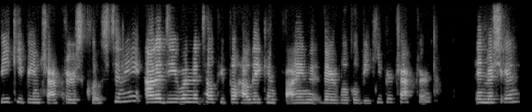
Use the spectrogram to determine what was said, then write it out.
beekeeping chapters close to me? Anna, do you want to tell people how they can find their local beekeeper chapter in Michigan?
